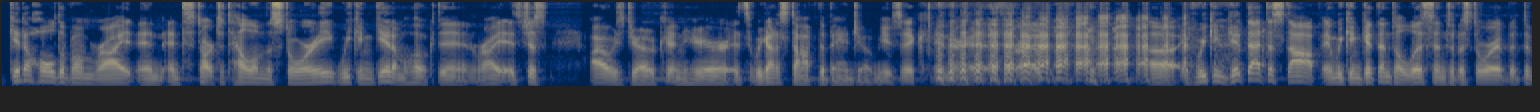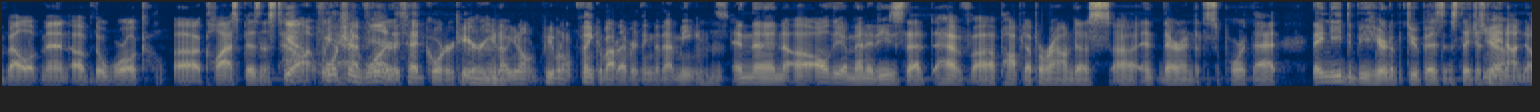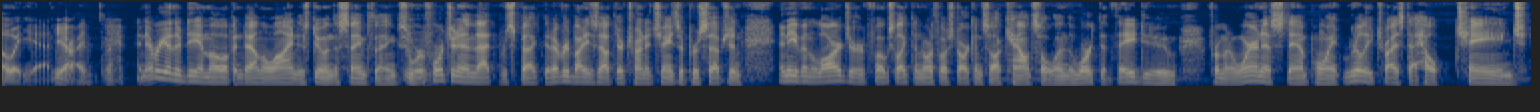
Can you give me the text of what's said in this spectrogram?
get a hold of them right and and start to tell them the story, we can get them hooked in, right? It's just I always joke in here, it's we got to stop the banjo music in their heads, right? uh, if we can get that to stop and we can get them to listen to the story of the development of the world uh, class business yeah, talent, we Fortune One here. is headquartered here. You Mhm. know, you don't people don't think about everything that that means. and then uh, all the amenities that have uh, popped up around us uh, in their end to support that. They need to be here to do business. They just Yeah. may not know it yet. Yeah. right. And every other DMO up and down the line is doing the same thing. So we're Mhm. fortunate in that respect that everybody's out there trying to change the perception. And even larger folks like the Northwest Arkansas Council and the work that they do from an awareness standpoint really tries to help change.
